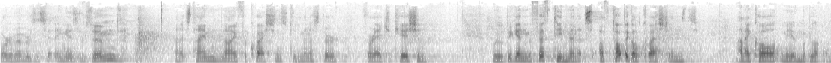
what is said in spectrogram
Order members, the sitting is resumed and it's time now for questions to the Minister for Education. We will begin with 15 minutes of topical questions and I call Maeve McLaughlin.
